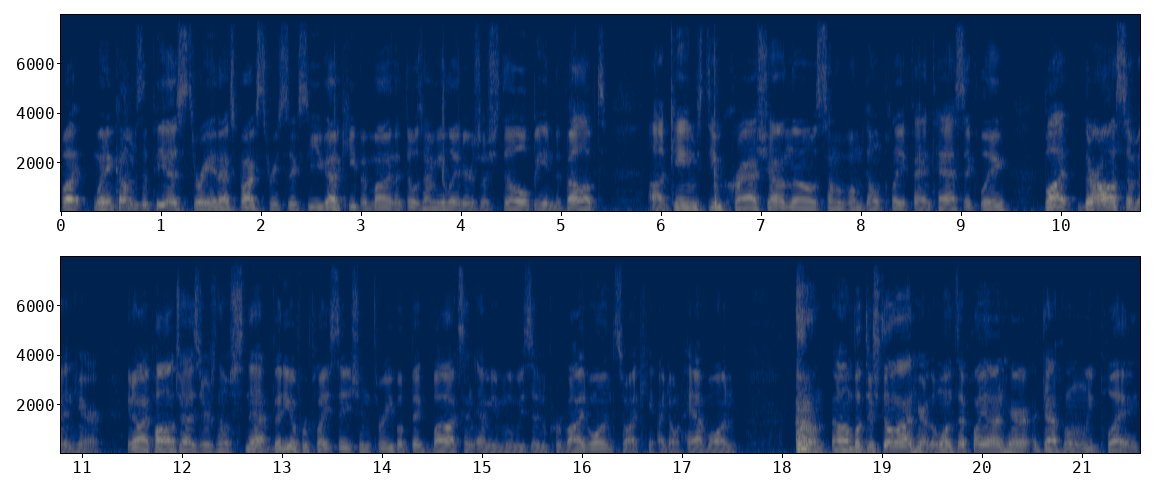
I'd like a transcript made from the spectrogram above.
But when it comes to PS3 and Xbox 360, you got to keep in mind that those emulators are still being developed. Uh, games do crash on those. Some of them don't play fantastically, but they're awesome in here. You know, I apologize. There's no snap video for PlayStation 3, but Big Box and EmuMovies didn't provide one, so I can't. I don't have one. um, but they're still on here. The ones that play on here definitely play,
